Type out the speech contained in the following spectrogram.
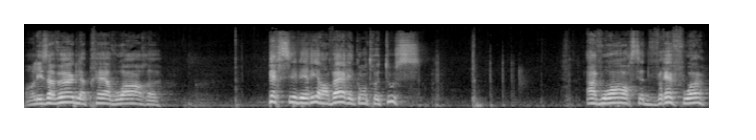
Alors, les aveugles, après avoir persévéré envers et contre tous, avoir cette vraie foi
